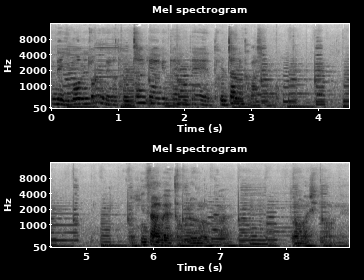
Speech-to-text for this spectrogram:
근데 이번엔 조금 내가 덜 짜게 하겠다 했는데 덜 짜니까 맛있는 거 같아. 흰쌀밥에 더 올려놓으니까 음. 너무 맛있게 먹네.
